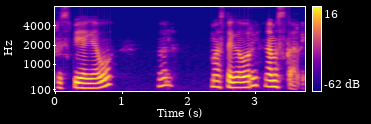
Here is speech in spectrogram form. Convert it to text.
ಕ್ರಿಸ್ಪಿ ಆಗ್ಯಾವು. ಮಸ್ತ್ ಆಗ್ಯಾವ ರೀ ನಮಸ್ಕಾರ ರೀ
